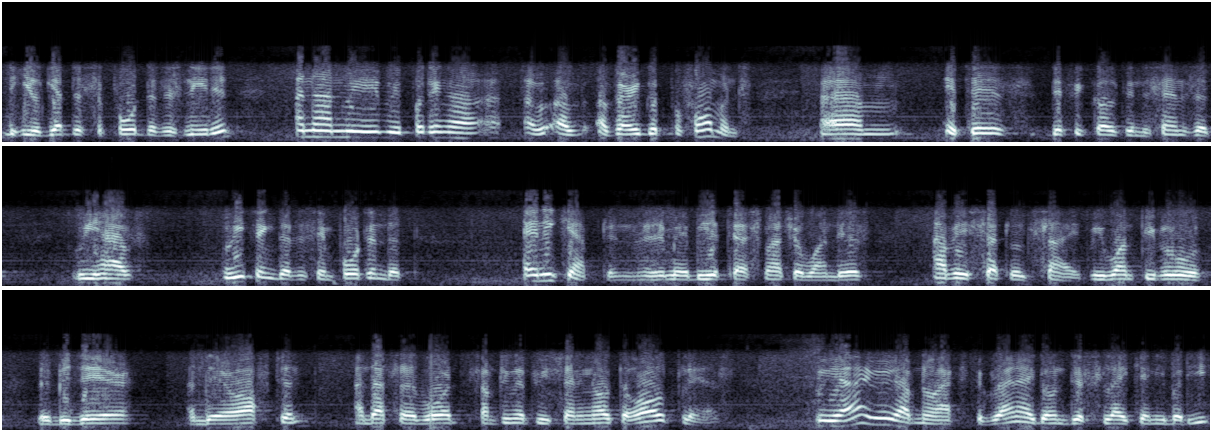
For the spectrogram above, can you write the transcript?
he'll get the support that is needed. And then we, we're putting a, a, a very good performance. Um, it is difficult in the sense that we have, we think that it's important that any captain, it may be a test match or one day, have a settled side. We want people who will be there and there often, and that's a word, something that we're sending out to all players. Yeah, we have no axe to grind. I don't dislike anybody.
